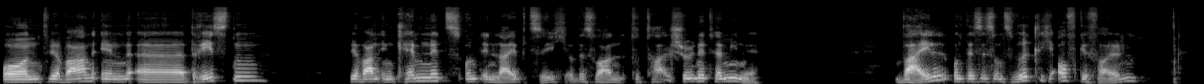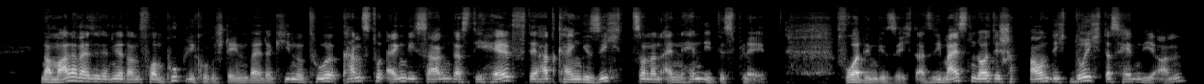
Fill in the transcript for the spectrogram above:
Und wir waren in äh, Dresden, wir waren in Chemnitz und in Leipzig. Und es waren total schöne Termine. Weil, und das ist uns wirklich aufgefallen, normalerweise, wenn wir dann vor dem Publikum stehen bei der Kinotour, kannst du eigentlich sagen, dass die Hälfte hat kein Gesicht, sondern ein Handy-Display vor dem Gesicht. Also die meisten Leute schauen dich durch das Handy an.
